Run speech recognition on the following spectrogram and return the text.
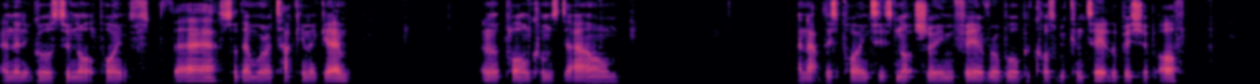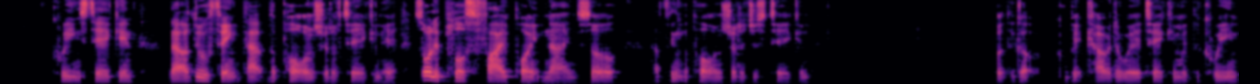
and then it goes to 0.3 there. So then we're attacking again. And the pawn comes down. And at this point, it's not showing favourable because we can take the bishop off. Queen's taking. Now, I do think that the pawn should have taken here. It's only plus 5.9, so I think the pawn should have just taken. But they got a bit carried away taking with the queen.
